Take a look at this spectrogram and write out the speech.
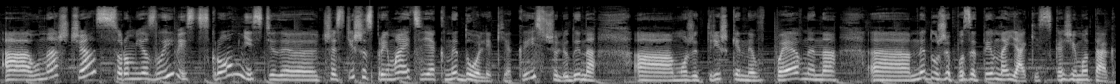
А у наш час сором'язливість, скромність частіше сприймається як недолік якийсь, що людина а, може трішки невпевнена, а, не дуже позитивна якість, скажімо так.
